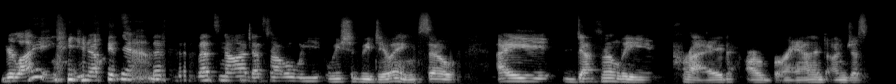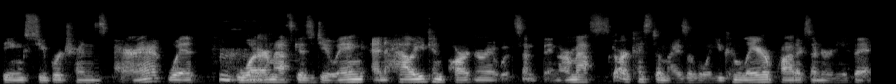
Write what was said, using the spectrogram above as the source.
you're lying you know? It's, Yeah. that, that- that's not that's not what we we should be doing. So i definitely pride our brand on just being super transparent with Mhm. what our mask is doing and how you can partner it with something. Our masks are customizable. You can layer products underneath it.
